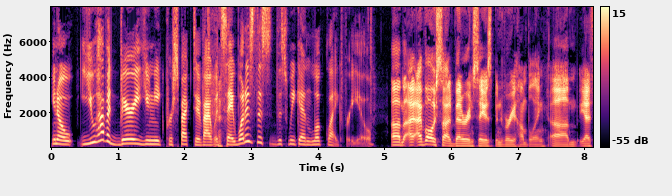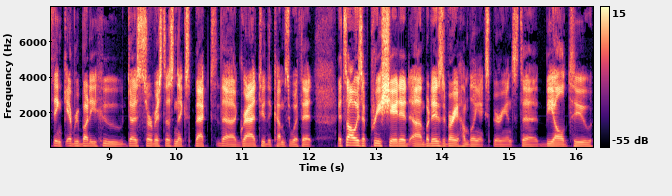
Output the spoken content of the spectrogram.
you know, you have a very unique perspective. I would say. what does this this weekend look like for you? Um, I, I've always thought Veterans Day has been very humbling. Um, I think everybody who does service doesn't expect the gratitude that comes with it. It's always appreciated, um, but it is a very humbling experience to be able to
